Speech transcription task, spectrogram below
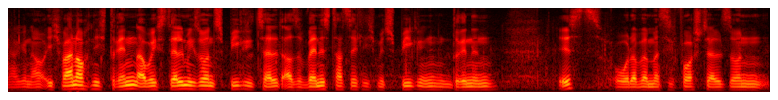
Ja, ja, genau. Ich war noch nicht drin, aber ich stelle mich so ein Spiegelzelt. Also wenn es tatsächlich mit Spiegeln drinnen ist. Oder wenn man sich vorstellt, so ein,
